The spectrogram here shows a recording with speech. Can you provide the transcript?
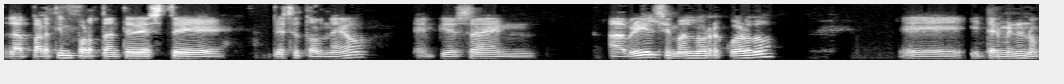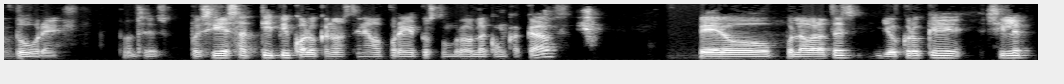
la parte importante de este, de este torneo. Empieza en abril, si mal no recuerdo, eh, y termina en octubre. Entonces, pues sí, es atípico a lo que nos teníamos por ahí acostumbrados la CONCACAF. pero pues, la verdad es, yo creo que sí le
